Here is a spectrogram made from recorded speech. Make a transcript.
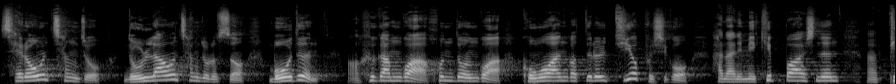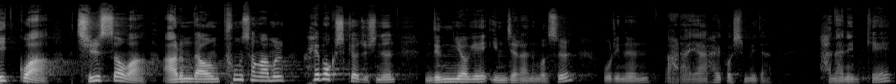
새로운 창조, 놀라운 창조로서 모든 어, 흑암과 혼돈과 공허한 것들을 뒤엎으시고 하나님이 기뻐하시는 어, 빛과 질서와 아름다운 풍성함을 회복시켜 주시는 능력의 임재라는 것을 우리는 알아야 할 것입니다. 하나님께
